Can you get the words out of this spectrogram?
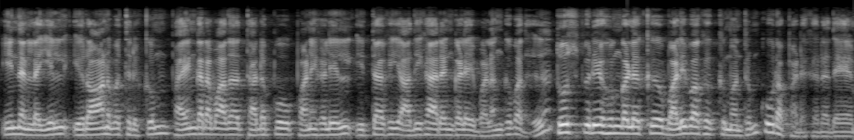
இந்த நிலையில் இராணுவத்திற்கும் பயங்கரவாத தடுப்பு பணிகளில் இத்தகைய அதிகாரங்களை வழங்குவது துஷ்பிரயோகங்களுக்கு வழிவகுக்கும் என்றும் கூறப்படுகிறது.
